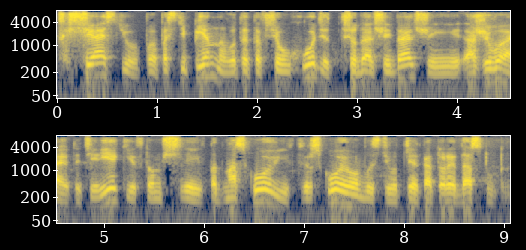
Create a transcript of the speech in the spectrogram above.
К счастью, постепенно вот это все уходит все дальше и дальше, и оживают эти реки, в том числе и в Подмосковье, и в Тверской области, вот те, которые доступны,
